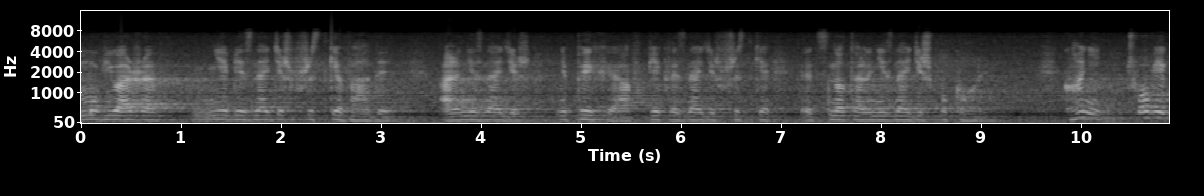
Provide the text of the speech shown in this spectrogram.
mówiła, że w niebie znajdziesz wszystkie wady, ale nie znajdziesz pychy, a w piekle znajdziesz wszystkie e, cnoty, ale nie znajdziesz pokory. Kochani, człowiek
